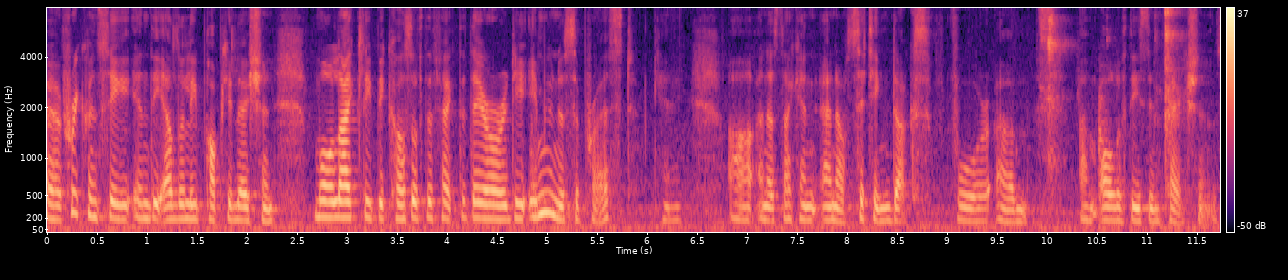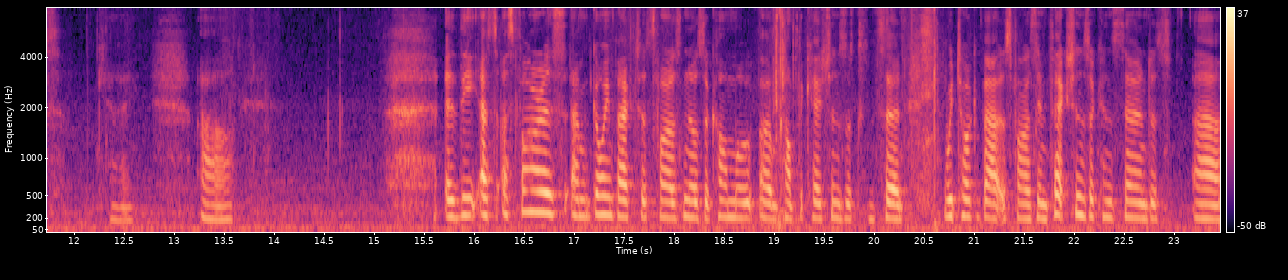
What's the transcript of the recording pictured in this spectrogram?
uh, frequency in the elderly population, more likely because of the fact that they are already immunosuppressed, okay, uh, and it's like an, and are sitting ducks for um, um, all of these infections, okay. Uh, the, as, as far as um, going back to as far as nosocomial um, complications are concerned, we talk about as far as infections are concerned, as, uh,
